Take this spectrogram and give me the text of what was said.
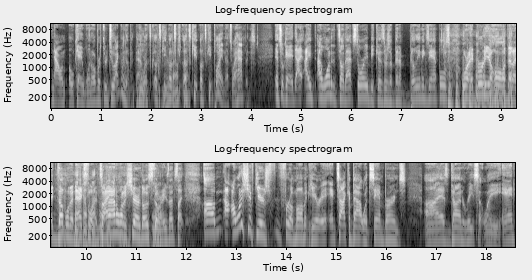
Now I'm okay. One over through two. I can live with that. Yeah, Let's let's keep let's keep, let's keep let's keep playing. That's what happens. It's okay. I, I I wanted to tell that story because there's been a billion examples where I birdie a hole and then I double the next one. So I, I don't want to share those stories. That's like um, I, I want to shift gears f- for a moment here and, and talk about what Sam Burns uh, has done recently. And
